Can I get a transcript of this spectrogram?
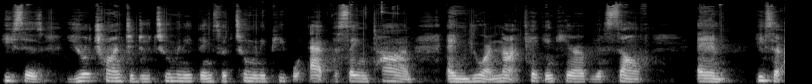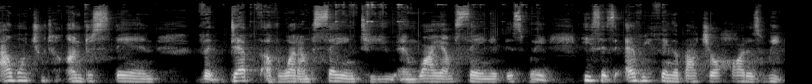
He says, You're trying to do too many things for too many people at the same time, and you are not taking care of yourself. And he said, I want you to understand the depth of what I'm saying to you and why I'm saying it this way. He says, Everything about your heart is weak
